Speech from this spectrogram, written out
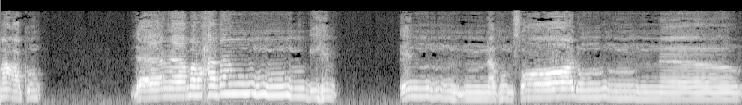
معكم. لا مرحبا بهم. إنهم صالوا النار.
